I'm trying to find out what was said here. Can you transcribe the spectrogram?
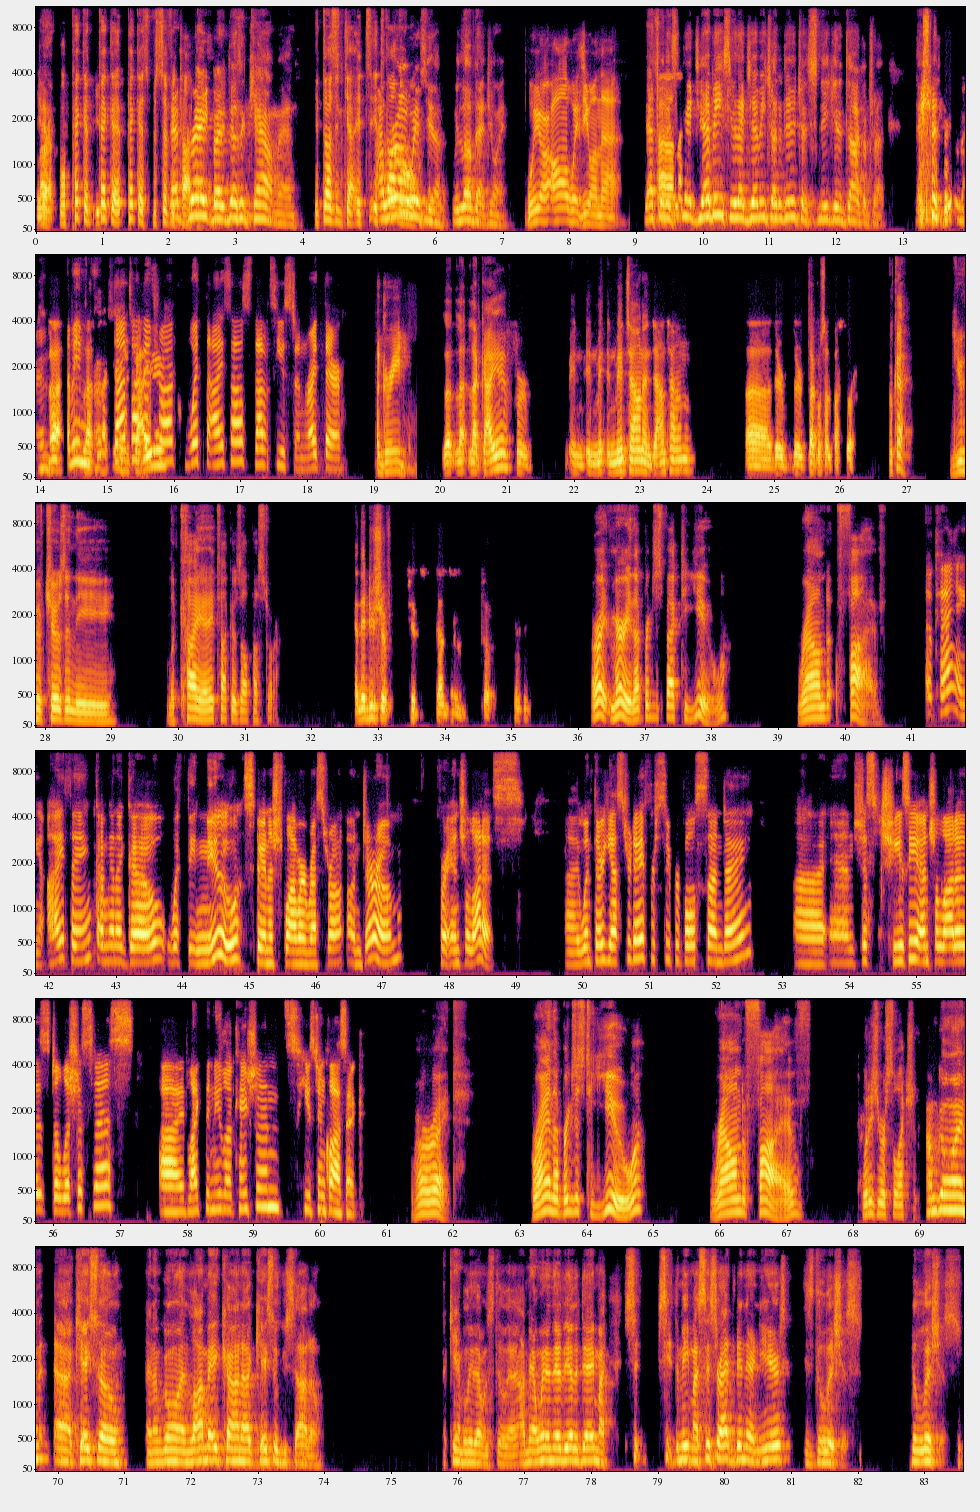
You All know, right. Well, pick a pick a pick a specific That's taco. great, but it doesn't count, man. It doesn't count. It's it's Uh, we're all with you. We love that joint. we are all with you on that. That's what Uh, I see that Jebby. See what that Jebby tried to do? Tried to sneak in a taco truck. That's what they do, man. La- I mean, la- That's that it. taco truck with the ice house, that's Houston right there. Agreed. La, La, La Calle for in, in in Midtown and downtown. Uh, they're they're tacos al pastor. Okay. You have chosen the La Calle Tacos al Pastor. and they do ship chips downtown. So All right, Mary, that brings us back to you. Round five. Okay, I think I'm gonna go with the new Spanish Flower restaurant on Durham for enchiladas. I went there yesterday for Super Bowl Sunday, uh, and just cheesy enchiladas, deliciousness. I like the new location. It's Houston Classic. All right. Bryan, that brings us to you. Round five. What is your selection? I'm going uh, queso, and I'm going La Mexicana queso guisado. I can't believe that one's still there. I mean, I went in there the other day. My to meet my sister. I hadn't been there in years. It's delicious, delicious.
